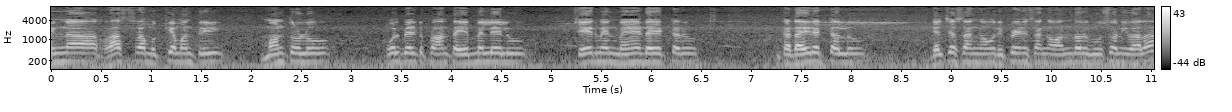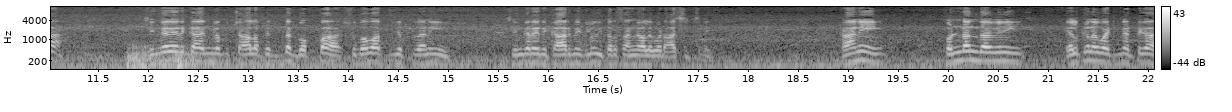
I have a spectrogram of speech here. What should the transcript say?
నిన్న రాష్ట్ర ముఖ్యమంత్రి మంత్రులు కోల్బెల్ట్ ప్రాంత ఎమ్మెల్యేలు చైర్మన్ మేనేజ్ డైరెక్టరు ఇంకా డైరెక్టర్లు గెలిచే సంఘం రిపేరింగ్ సంఘం అందరూ కూర్చొని ఇవాళ సింగరేణి కార్మికులకు చాలా పెద్ద గొప్ప శుభవార్త చెప్తుందని సింగరేణి కార్మికులు ఇతర సంఘాలు కూడా ఆశించినాయి. కానీ కొండం దవిని ఎలకన పట్టినట్టుగా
